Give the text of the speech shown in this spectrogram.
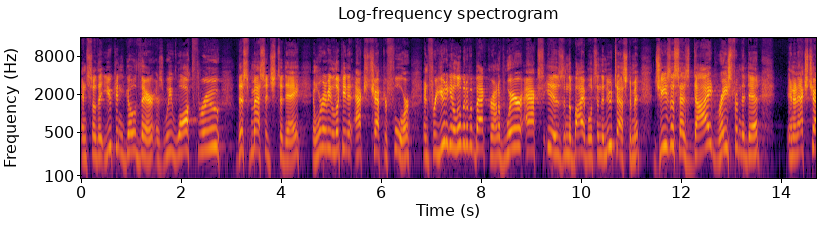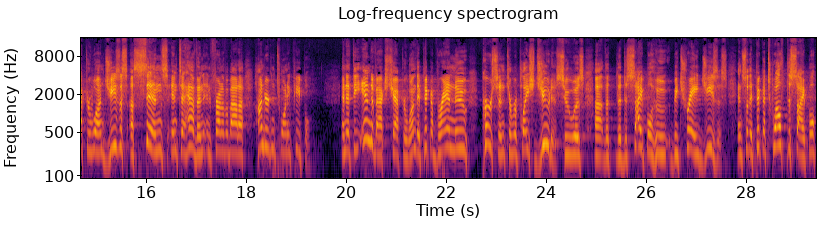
and so that you can go there as we walk through this message today. And we're going to be looking at Acts chapter 4. And for you to get a little bit of a background of where Acts is in the Bible, it's in the New Testament. Jesus has died, raised from the dead. And in Acts chapter 1, Jesus ascends into heaven in front of about 120 people. And at the end of Acts chapter 1, they pick a brand new person to replace Judas, who was uh, the, the disciple who betrayed Jesus. And so they pick a 12th disciple,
